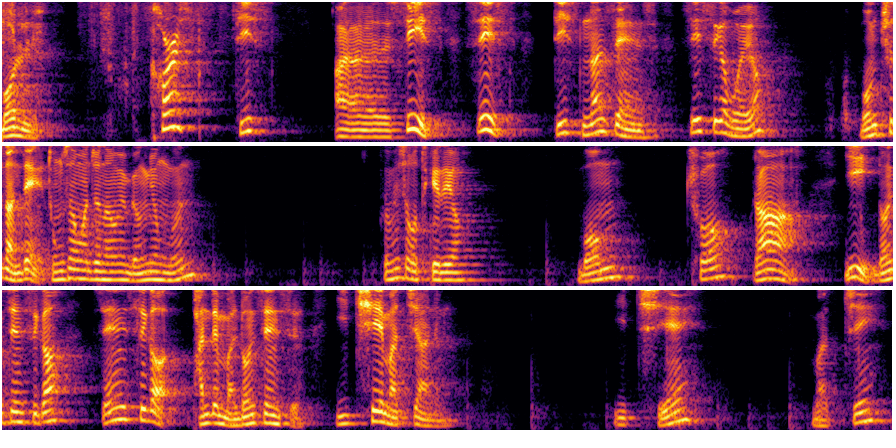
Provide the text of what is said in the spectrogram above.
뭐를? curse this 아, cease cease this nonsense. Cease가 뭐예요? 멈추다인데 동사 먼저 나오면 명령문. 그럼 해석 어떻게 돼요? 멈춰라. 이 넌센스가 센스가 반대말 넌센스 이치에 맞지 않음. 이치에 맞지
